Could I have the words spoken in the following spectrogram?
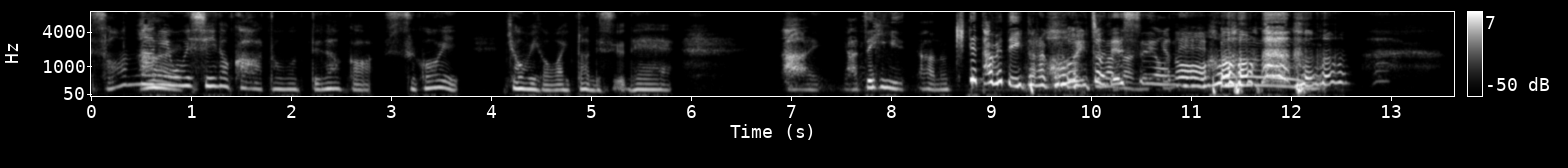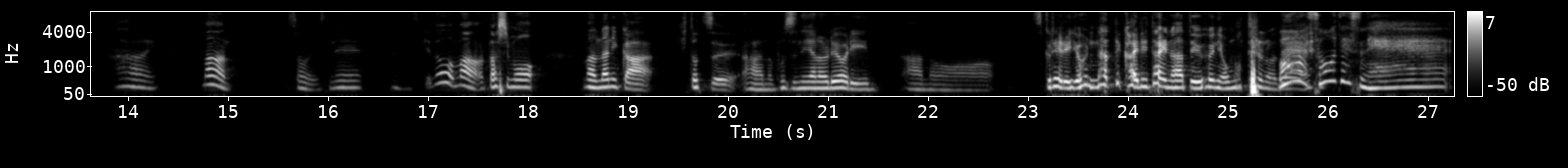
そんなに美味しいのかと思って、なんかすごい興味が湧いたんですよね。はい。いや、ぜひ、あの、来て食べていただくのが一番なんですけど。ですよね はい。まあ、そうですね。なんですけど、まあ、私も、まあ、何か一つ、あの、ボスニアの料理、あの作れるようになって帰りたいなというふうに思ってるので。わあ、そうですね。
